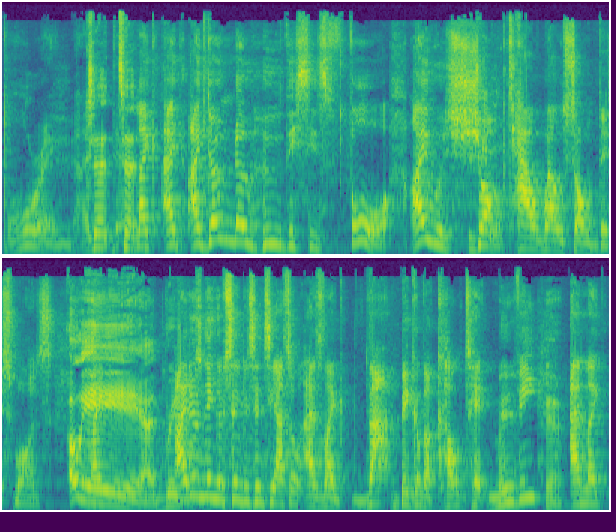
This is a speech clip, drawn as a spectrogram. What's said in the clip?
boring. I, To- to- like I, I don't know who this is for. I was shocked how well sold this was. Oh yeah, Like, yeah, yeah, yeah. Really I don't awesome. think of Sleepless in Seattle as like that big of a cult hit movie. Yeah. And like,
